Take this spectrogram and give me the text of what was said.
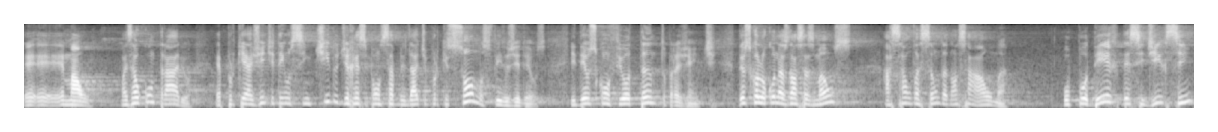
é, é, é mal, mas ao contrário, é porque a gente tem um sentido de responsabilidade porque somos filhos de Deus. E Deus confiou tanto para a gente. Deus colocou nas nossas mãos a salvação da nossa alma o poder decidir, sim,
